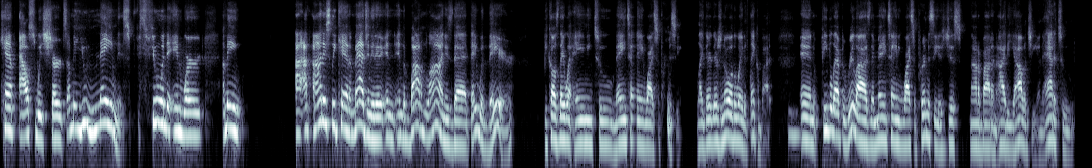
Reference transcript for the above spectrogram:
Camp Auschwitz shirts. I mean, you name this, spewing the N word. I mean, I, I honestly can't imagine it. And, and the bottom line is that they were there because they were aiming to maintain white supremacy. Like there, there's no other way to think about it. Mm-hmm. And people have to realize that maintaining white supremacy is just not about an ideology, an attitude,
